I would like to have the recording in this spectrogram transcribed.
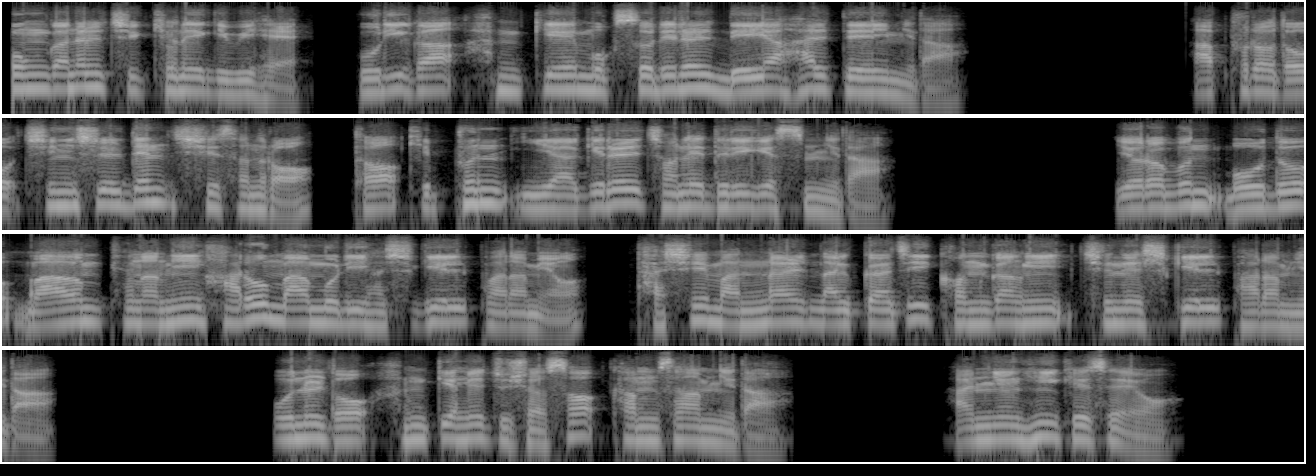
공간을 지켜내기 위해 우리가 함께 목소리를 내야 할 때입니다. 앞으로도 진실된 시선으로 더 깊은 이야기를 전해드리겠습니다. 여러분 모두 마음 편안히 하루 마무리하시길 바라며 다시 만날 날까지 건강히 지내시길 바랍니다. 오늘도 함께 해주셔서 감사합니다. 안녕히 계세요.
